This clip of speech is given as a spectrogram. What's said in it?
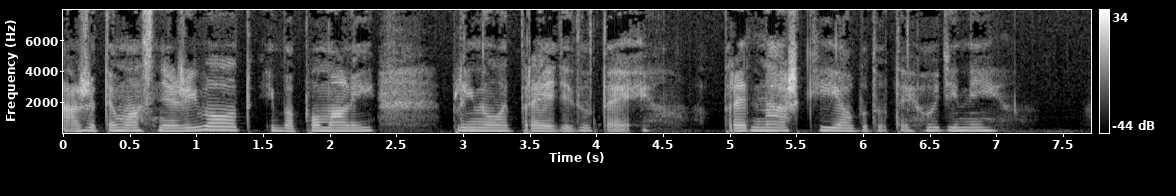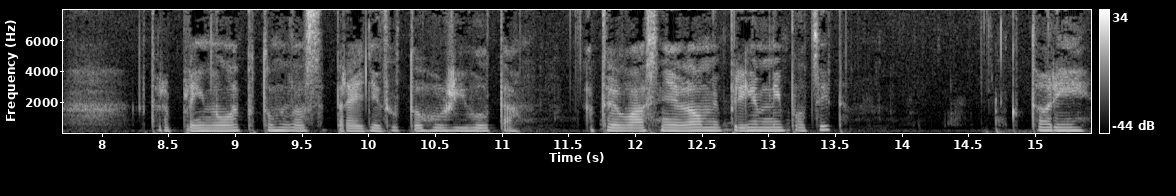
A že ten vlastne život iba pomaly plynule prejde do tej prednášky alebo do tej hodiny, ktorá plynule potom zase prejde do toho života. A to je vlastne veľmi príjemný pocit, ktorý,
